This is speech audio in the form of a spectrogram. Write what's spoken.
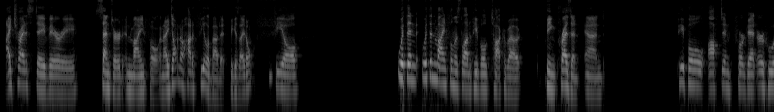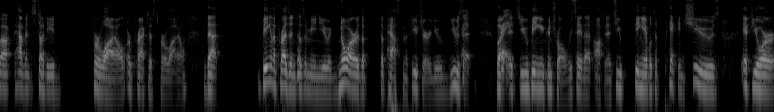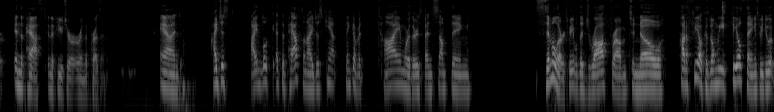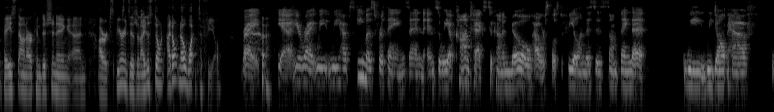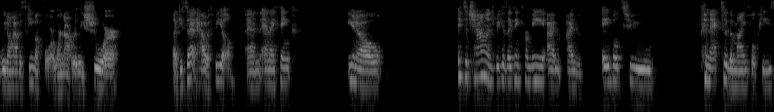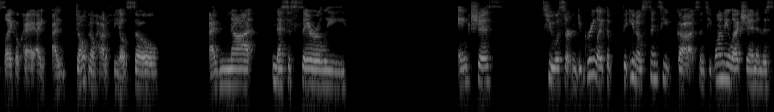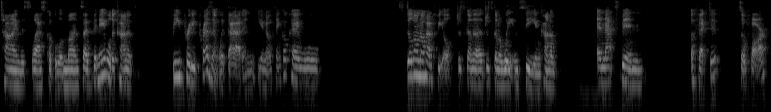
I try to stay very centered and mindful, and I don't know how to feel about it because I don't feel within within mindfulness. A lot of people talk about being present, and people often forget or who uh, haven't studied for a while or practiced for a while that being in the present doesn't mean you ignore the the past and the future. You use right. it, but right. it's you being in control. We say that often. It's you being able to pick and choose if you're in the past, in the future, or in the present. Mm-hmm. And I just I look at the past and I just can't think of a time where there's been something similar to be able to draw from to know how to feel because when we feel things we do it based on our conditioning and our experiences and i just don't i don't know what to feel right. Yeah you're right. We we have schemas for things and and so we have context to kind of know how we're supposed to feel and this is something that we we don't have we don't have a schema for. We're not really sure like you said how to feel. And and I think, you know, it's a challenge because I think for me, I'm I'm able to connect to the mindful piece. Like, okay, I I don't know how to feel, so I'm not necessarily anxious to a certain degree. Like the, the, you know, since he got, since he won the election and this time, this last couple of months, I've been able to kind of be pretty present with that and, you know, think, okay, well, still don't know how to feel. Just gonna, just gonna wait and see and kind of, and that's been effective so far.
